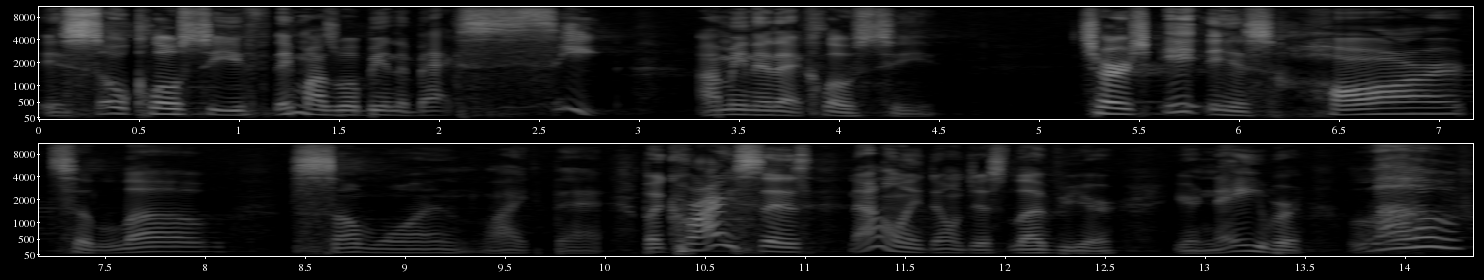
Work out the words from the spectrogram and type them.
is so close to you. They might as well be in the back seat. I mean, they're that close to you. Church, it is hard to love someone like that. But Christ says, not only don't just love your, your neighbor, love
